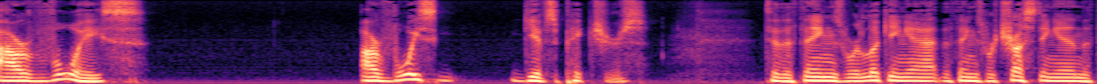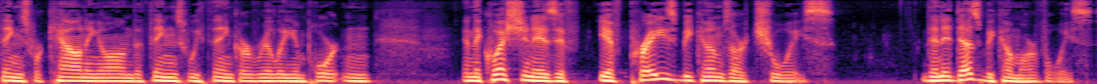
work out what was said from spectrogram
our voice our voice gives pictures to the things we're looking at, the things we're trusting in, the things we're counting on, the things we think are really important. And the question is if if praise becomes our choice, then it does become our voice.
